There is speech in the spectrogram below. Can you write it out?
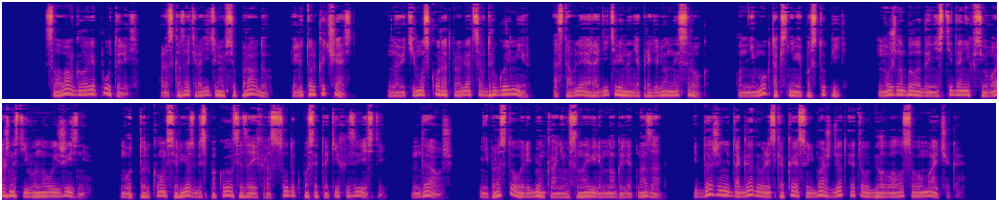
Слова в голове путались. Рассказать родителям всю правду или только часть? Но ведь ему скоро отправляться в другой мир, оставляя родителей на неопределенный срок. Он не мог так с ними поступить. Нужно было донести до них всю важность его новой жизни. Вот только он всерьез беспокоился за их рассудок после таких известий. Да уж, непростого ребенка они усыновили много лет назад и даже не догадывались, какая судьба ждет этого беловолосого мальчика.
